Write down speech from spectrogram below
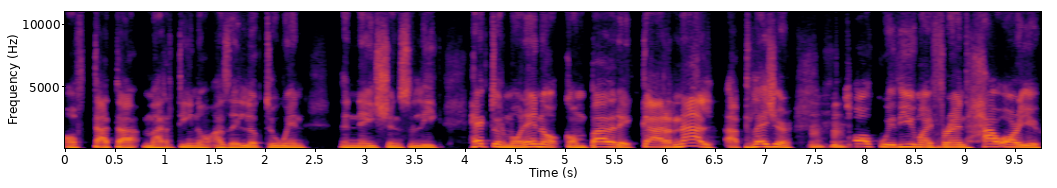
of Tata Martino as they look to win the Nations League. Hector Moreno, compadre, carnal, a pleasure mm-hmm. to talk with you, my friend. How are you?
